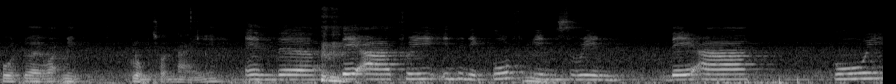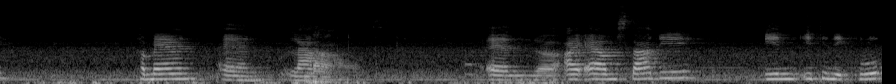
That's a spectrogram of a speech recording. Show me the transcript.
พูดด้วยว่ามีกลุ่มชนไหน and the, there are three ethnic groups in Surin. They are Gui, Khmer, and ลา Lao. ว and uh, I am study in ethnic group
